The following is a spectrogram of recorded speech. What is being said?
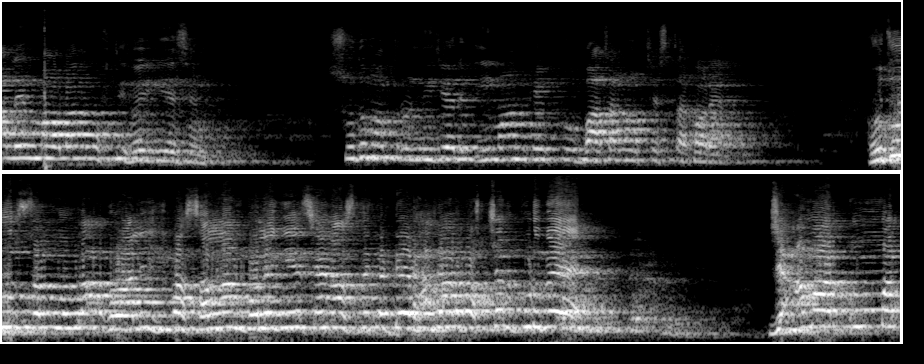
আলেম মাওলানা মুফতি হয়ে গিয়েছেন। শুধুমাত্র নিজের ইমানকে একটু বাঁচানোর চেষ্টা করেন। হুজুর সাল্লাল্লাহু আলাইহি ওয়াসাল্লাম বলে গিয়েছেন, আজ থেকে দেড় হাজার বছর পূর্বে যে আমার উম্মত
